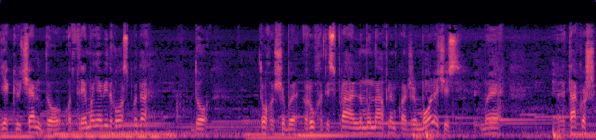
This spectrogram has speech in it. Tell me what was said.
є ключем до отримання від Господа, до того, щоб рухатись в правильному напрямку, адже молячись, ми е, також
